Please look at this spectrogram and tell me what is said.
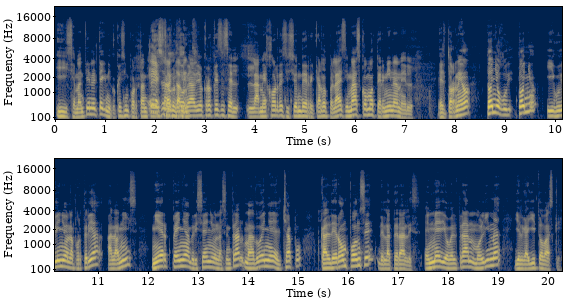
Y se mantiene el técnico, que es importante. Eso continuidad. Yo creo que esa es el- la mejor decisión de Ricardo Peláez y más cómo terminan el, el torneo. Toño, Gudi- Toño y Gudiño en la portería, Alanís, Mier, Peña, Briseño en la central, Madueña y el Chapo, Calderón, Ponce de laterales. En medio, Beltrán, Molina y el Gallito Vázquez.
